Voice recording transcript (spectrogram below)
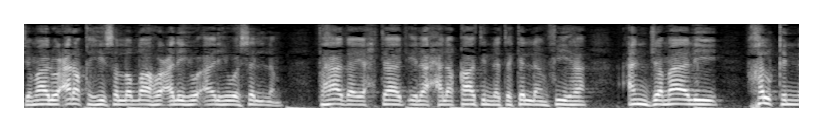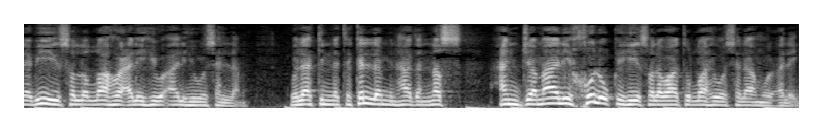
جمال عرقه صلى الله عليه وآله وسلم. فهذا يحتاج إلى حلقات نتكلم فيها عن جمال خلق النبي صلى الله عليه وآله وسلم. ولكن نتكلم من هذا النص عن جمال خلقه صلوات الله وسلامه عليه.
